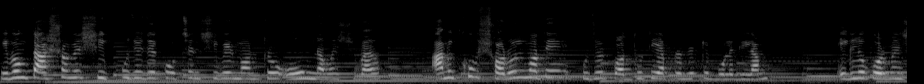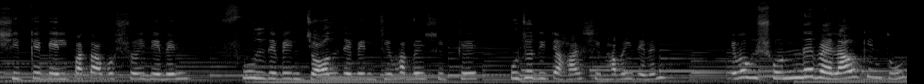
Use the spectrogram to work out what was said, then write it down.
এবং তার সঙ্গে শিব পুজো যে করছেন, শিবের মন্ত্র ওম নম শিবায়, আমি খুব সরল মতে পুজোর পদ্ধতি আপনাদেরকে বলে দিলাম। এগুলো করবেন, শিবকে বেলপাতা অবশ্যই দেবেন, ফুল দেবেন, জল দেবেন, যেভাবে শিবকে পুজো দিতে হয় সেভাবেই দেবেন। এবং সন্ধেবেলাও কিন্তু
